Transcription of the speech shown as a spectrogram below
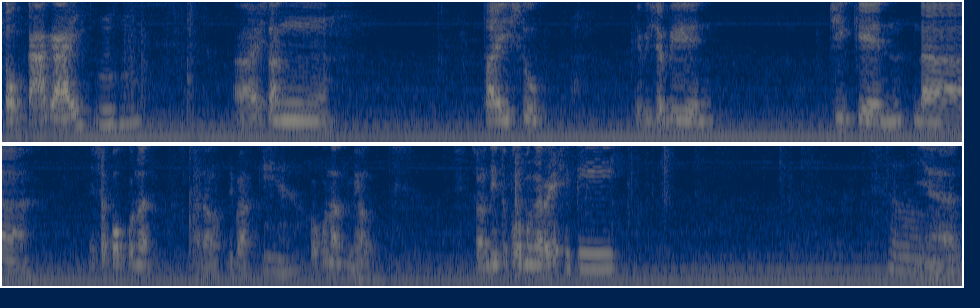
Tom kagay. Mhm. Ah, isang Thai soup. Ibig sabihin, chicken na isa coconut, ano, di ba? Yeah. Coconut milk. So, andito po mga recipe. So, Yan.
